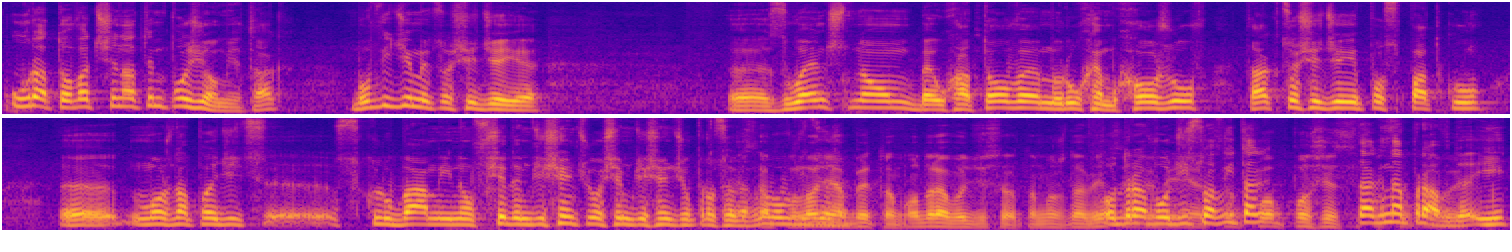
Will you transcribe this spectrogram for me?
uratować się na tym poziomie, tak? Bo widzimy, co się dzieje e, z Łęczną, Bełchatowem, Ruchem Chorzów, tak? Co się dzieje po spadku, e, można powiedzieć, e, z klubami no, w 70-80%. Ta No, bo Polonia widzę, Bytom, Odra Wodzisław, to można więcej Odra Wodzisław i tak, po- poszedł tak naprawdę. I,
